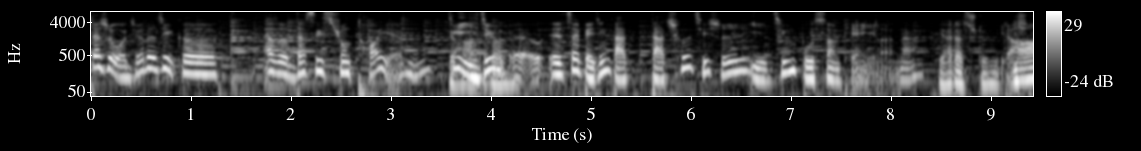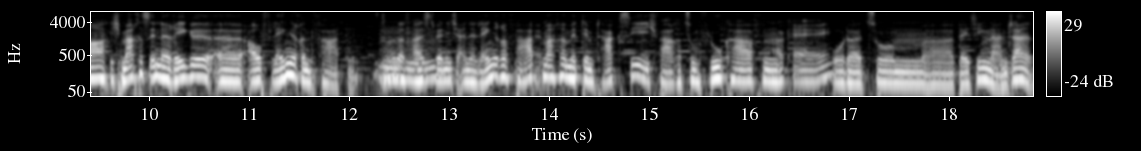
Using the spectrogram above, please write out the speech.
但是我觉得这个。 Also das ist schon teuer，这个已经呃呃，在北京打打车其实已经不算便宜了呢。Ja, das stimmt. Ja. Ich, ich mache es in der Regel äh, auf längeren Fahrten. Mhm. Das heißt, wenn ich eine längere Fahrt mache mit dem Taxi, ich fahre zum Flughafen okay. oder zum äh, Beijing Nanjing,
